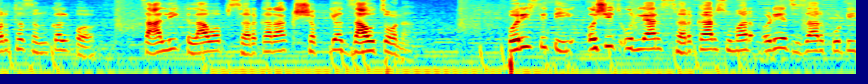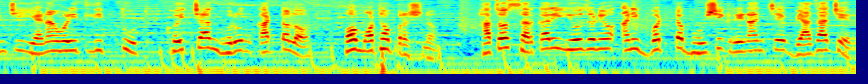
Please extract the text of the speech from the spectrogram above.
अर्थसंकल्प चालीक लावप सरकाराक शक्य जावचो ना. परिस्थिती अशीच उरल्यार सरकार सुमार अडेज हजार कोटींची येणावळींतली तूट खंयच्यान भरून काडटलो हो मोठो प्रश्न. हाचो सरकारी येवजण्यो आनी वट्ट भौशीक रिणांचे व्याजाचेर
